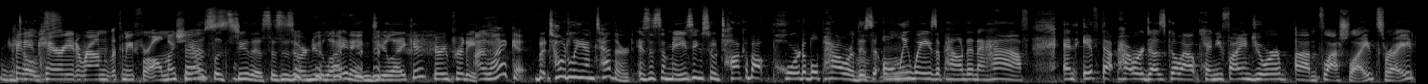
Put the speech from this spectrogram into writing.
you can, you carry it around with me for all my shows? Yes, let's do this. This is our new lighting. do you like it? Very pretty. I like it. But totally untethered. Is this amazing? So talk about portable power. This mm -hmm. only weighs a pound and a half. And if that power does go out, can you find your um, flashlights, right?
